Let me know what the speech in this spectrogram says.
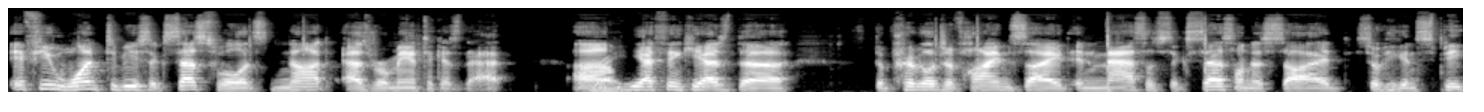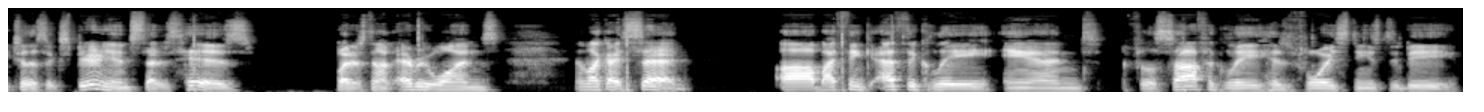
if you want to be successful, it's not as romantic as that. Um, Right. Yeah, I think he has the the privilege of hindsight and massive success on his side, so he can speak to this experience that is his, but it's not everyone's. And like I said, um, I think ethically and philosophically, his voice needs to be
